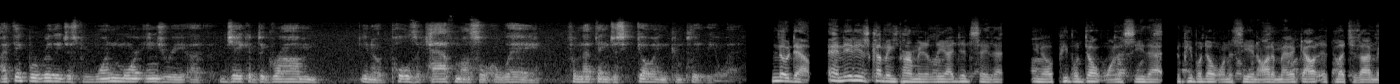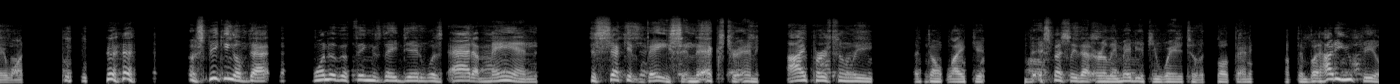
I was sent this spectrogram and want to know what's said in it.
I think we're really just one more injury. Uh, Jacob Degrom, you know, pulls a calf muscle away from that thing just going completely away. No doubt, and it is coming permanently. I did say that. You know, people don't want to see that. People don't want to see an automatic out as much as I may want. Uh, speaking of that, one of the things they did was add a man to second base in the extra inning. I personally uh, don't like it, especially that early. Maybe if you waited till the 12th inning or something. But how do you feel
